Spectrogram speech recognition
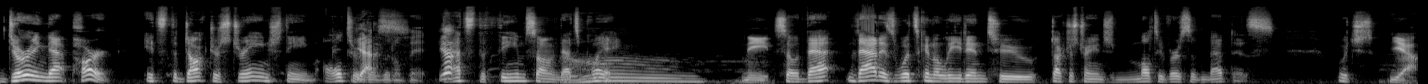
during that part. It's the Doctor Strange theme altered Yes. a little bit. Yeah. That's the theme song that's playing. Oh. Neat. So that that is what's going to lead into Doctor Strange Multiverse of Madness, which Yeah.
